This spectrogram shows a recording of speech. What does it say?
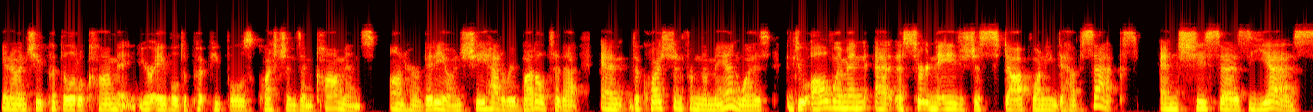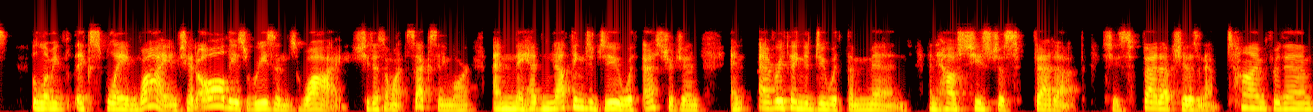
you know, and she put the little comment, you're able to put people's questions and comments on her video. And she had a rebuttal to that. And the question from the man was, do all women at a certain age just stop wanting to have sex? And she says, yes let me explain why. And she had all these reasons why she doesn't want sex anymore. And they had nothing to do with estrogen and everything to do with the men and how she's just fed up. She's fed up. She doesn't have time for them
